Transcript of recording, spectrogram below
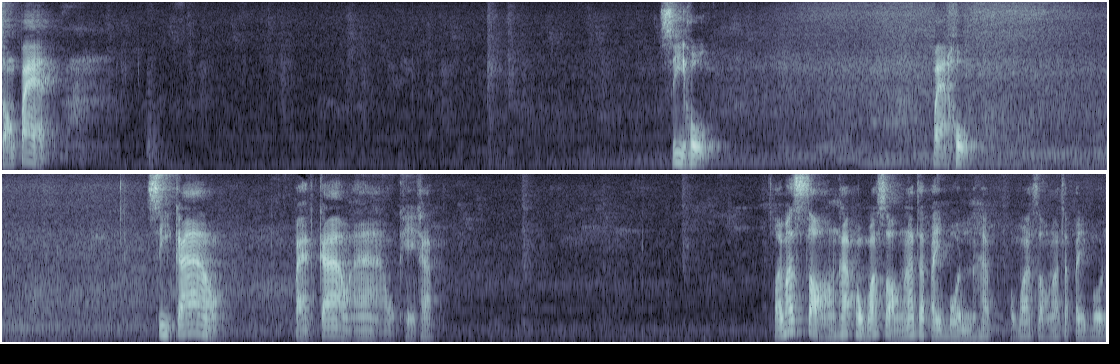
สองแปดสี่หก แปดหกสี่เก้าแปดเก้าอ่า โอเคครับถอยมาสองครับ ผมว่าสองน่าจะไปบนครับ ผมว่าสองน่าจะไปบน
